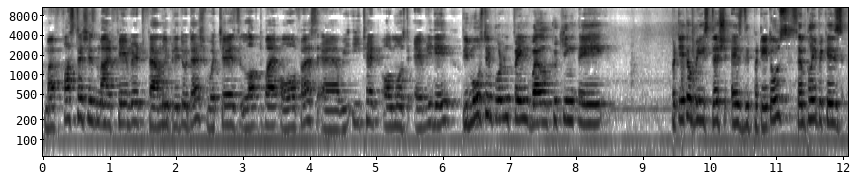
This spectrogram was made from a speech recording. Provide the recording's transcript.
My first dish is my favorite family potato dish which is loved by all of us. Uh, we eat it almost every day. The most important thing while cooking a potato based dish is the potatoes simply because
